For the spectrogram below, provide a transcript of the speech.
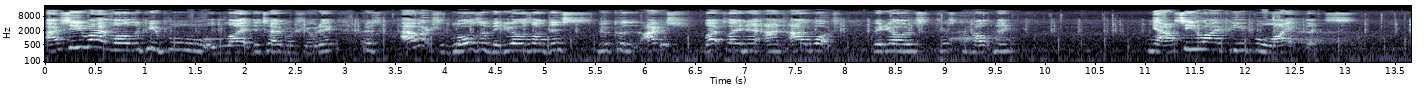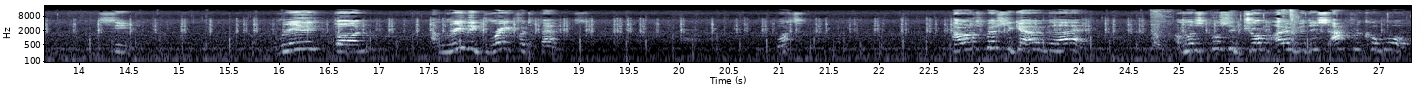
I see why lots of people like the type of shooting because I watch loads of videos of this because I just like playing it and I watch videos just to help me. Yeah, I see why people like this. See, really fun and really great for defense. What? How am I supposed to get over there? Am I supposed to jump over this Africa wall?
